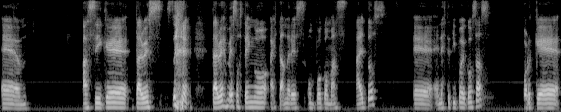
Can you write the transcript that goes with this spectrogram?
Em, así que tal vez Tal vez me sostengo a estándares un poco más altos eh, en este tipo de cosas, porque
